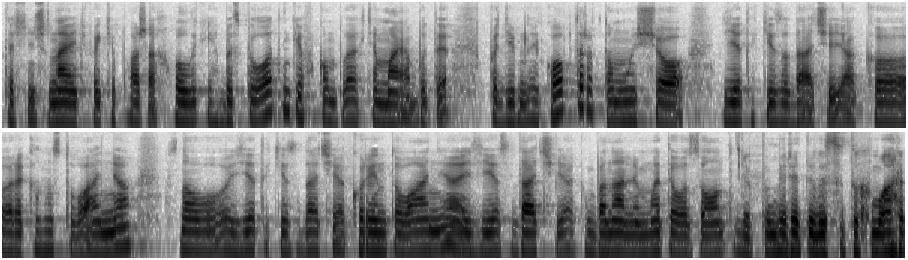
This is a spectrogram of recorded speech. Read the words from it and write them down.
точніше, навіть в екіпажах великих безпілотників в комплекті має бути подібний коптер, тому що є такі задачі, як рекогностування, знову є такі задачі, як орієнтування, є задачі, як банальний метеозонд. Як поміряти висоту хмар.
